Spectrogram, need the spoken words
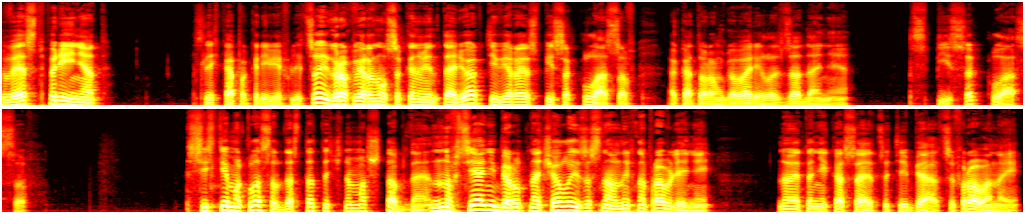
Квест принят. Слегка покривив лицо, игрок вернулся к инвентарю, активируя список классов, о котором говорилось задание. Список классов. Система классов достаточно масштабная, но все они берут начало из основных направлений — но это не касается тебя, оцифрованной.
